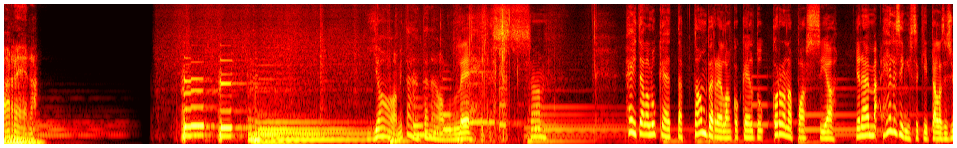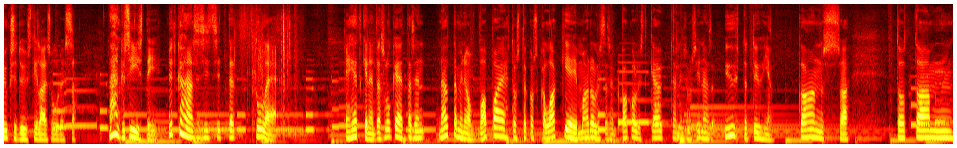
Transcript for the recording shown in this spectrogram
Areena. Jaa, mitähän tänään on lehdessä? Hei, täällä lukee, että Tampereella on kokeiltu koronapassia ja näemmä Helsingissäkin tällaisessa yksityistilaisuudessa. Vähänkö siistii? Nytköhän se sit sitten tulee. Ei hetkinen, tässä lukee, että sen näyttäminen on vapaaehtoista, koska laki ei mahdollista sen pakollista käyttöä, eli se on sinänsä yhtä tyhjän kanssa. Tota, mm,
